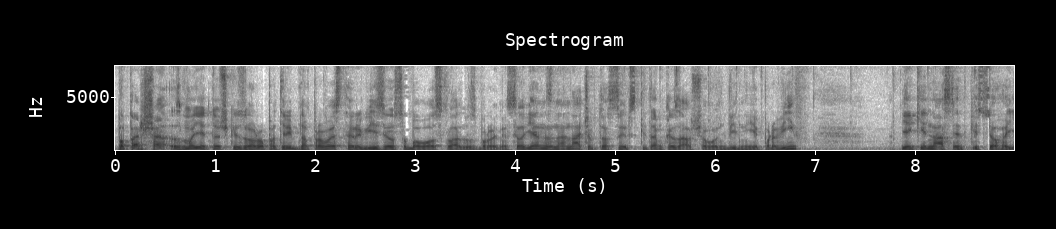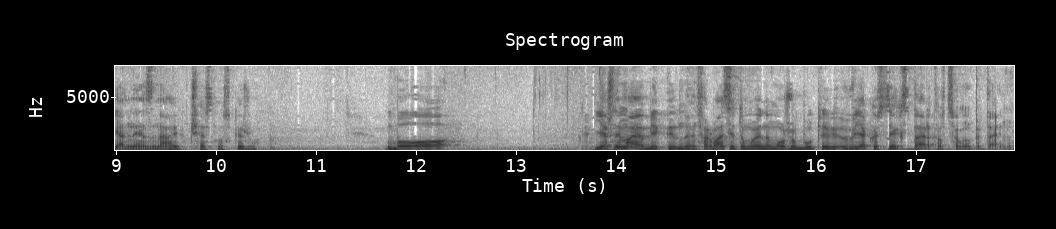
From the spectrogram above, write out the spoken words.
По-перше, з моєї точки зору, потрібно провести ревізію особового складу Збройних сил. Я не знаю, начебто Сирський там казав, що він, її провів. Які наслідки з цього я не знаю, чесно скажу. Бо я ж не маю об'єктивної інформації, тому я не можу бути в якості експерта в цьому питанні.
